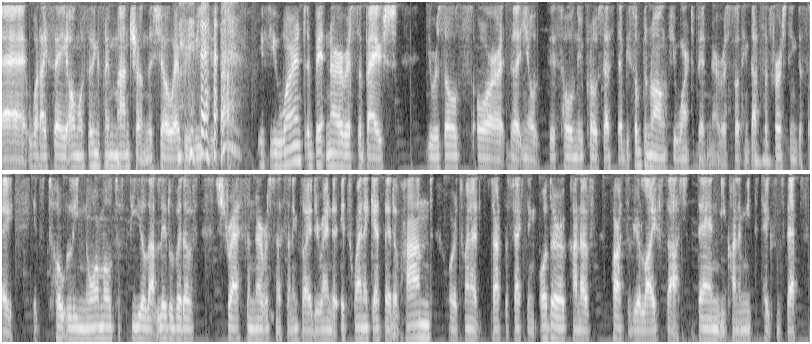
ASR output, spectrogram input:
uh, what I say almost, I think it's my mantra on the show every week is that if you weren't a bit nervous about your results or the, you know, this whole new process, there'd be something wrong if you weren't a bit nervous. So I think that's the first thing to say. It's totally normal to feel that little bit of stress and nervousness and anxiety around it. It's when it gets out of hand or it's when it starts affecting other kind of parts of your life that then you kind of need to take some steps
